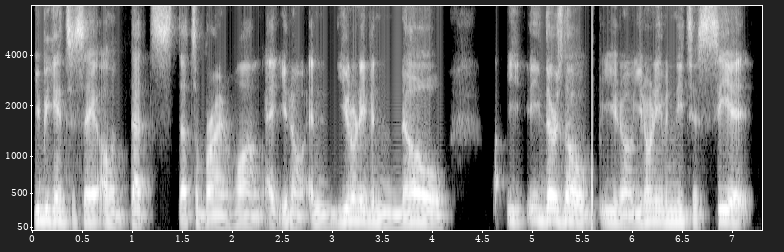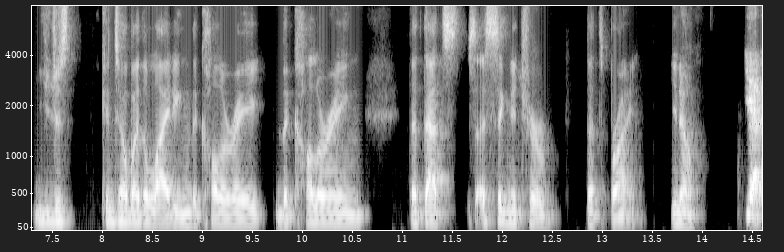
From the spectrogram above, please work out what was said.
you begin to say oh that's that's a brian hoang and, you know and you don't even know there's no you know you don't even need to see it you just can tell by the lighting the color rate the coloring that that's a signature that's brian you know Yeah,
